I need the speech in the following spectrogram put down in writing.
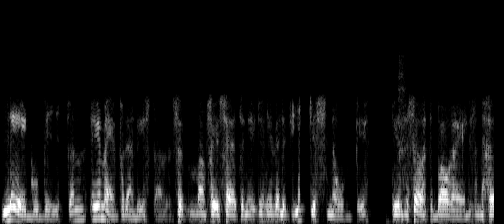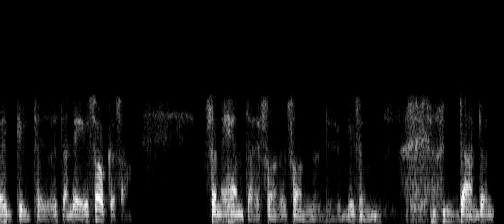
Legobiten är ju med på den listan. Så man får ju säga att den är, den är väldigt icke-snobbig. Det är inte så att det bara är liksom högkultur utan det är ju saker som, som är hämtade från, från liksom, dan, dan,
